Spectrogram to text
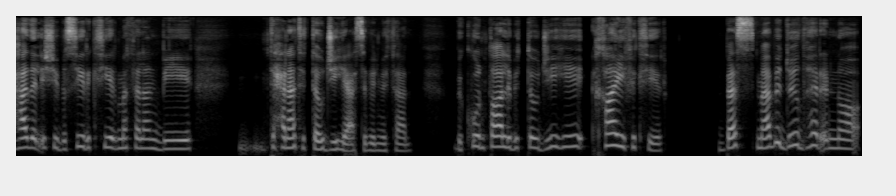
هذا الإشي بصير كثير مثلا بامتحانات التوجيهي على سبيل المثال بيكون طالب التوجيهي خايف كثير بس ما بده يظهر إنه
